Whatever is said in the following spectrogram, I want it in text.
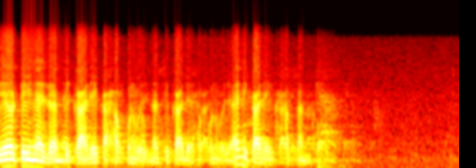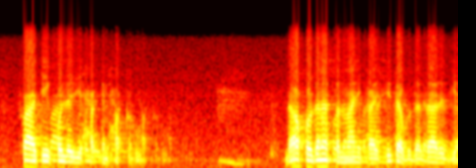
بیا ورته وایي، نه لربک علیک حق ولنفسک علیک حق ولأهلک علیک حقا فآتي کل ذي حق حقه. دا خودنه سلمان فارسی ته ابو دردا رضی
